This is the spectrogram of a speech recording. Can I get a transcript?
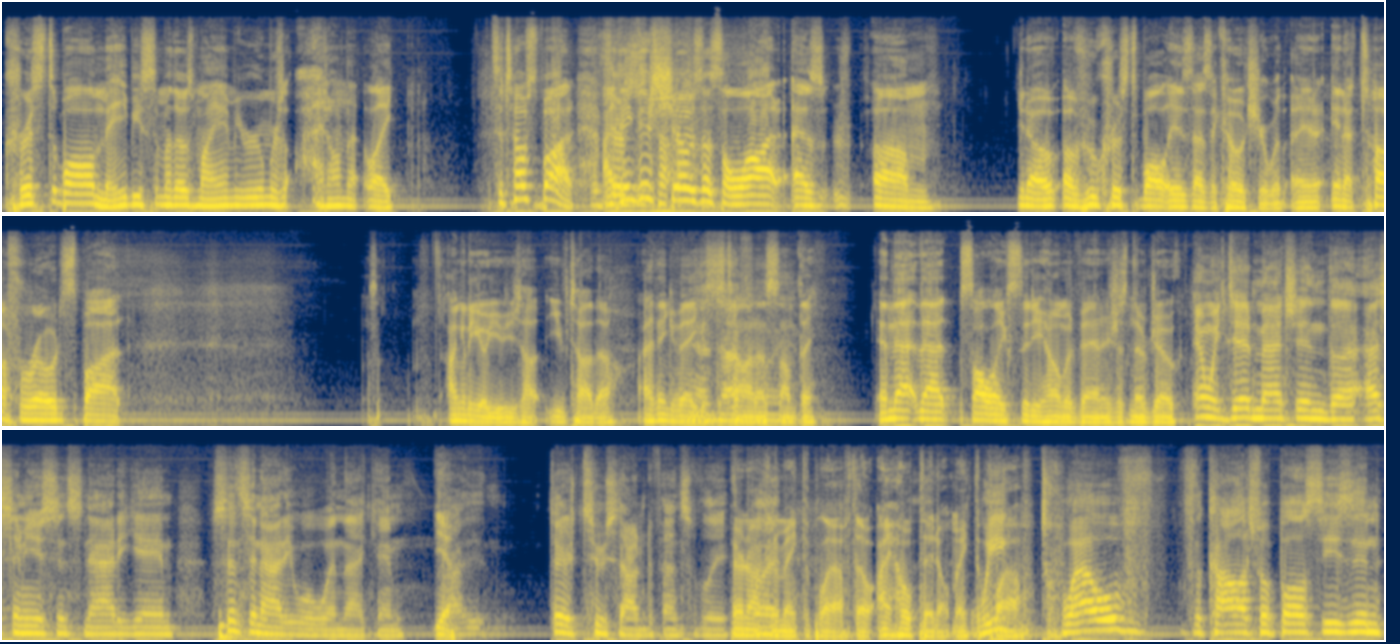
Cristobal, maybe some of those Miami rumors. I don't know. Like, it's a tough spot. I think this shows us a lot as, um, you know, of who Cristobal is as a coach here with in, in a tough road spot. I'm gonna go Utah, Utah though. I think Vegas is telling us something. And that, that Salt Lake City home advantage is no joke. And we did mention the SMU Cincinnati game. Cincinnati will win that game. Yeah. Uh, they're too sound defensively. They're not going to make the playoff though. I hope they don't make the Week playoff. 12 of the college football season.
